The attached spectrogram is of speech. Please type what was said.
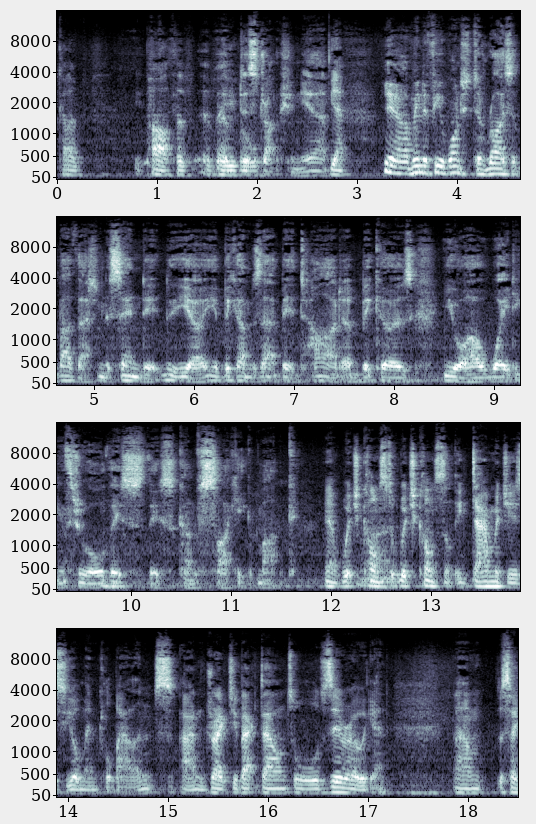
kind of path of, of of evil. destruction. Yeah, Yeah. yeah. I mean, if you wanted to rise above that and ascend it, you know, it becomes that bit harder because you are wading through all this this kind of psychic muck. Yeah, which constant which constantly damages your mental balance and drags you back down towards zero again. Um, so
